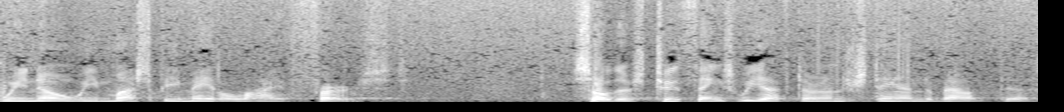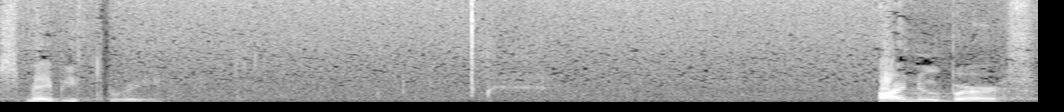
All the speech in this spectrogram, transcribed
we know we must be made alive first. So there's two things we have to understand about this, maybe three. Our new birth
